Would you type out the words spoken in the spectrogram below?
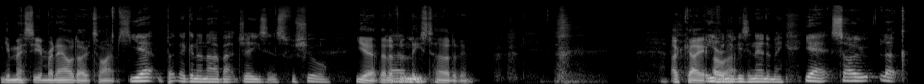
your Messi and Ronaldo types. Yeah, but they're going to know about Jesus for sure, Yeah, they'll have at Um, least heard of him. Okay, even if he's an enemy. Yeah. So look,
